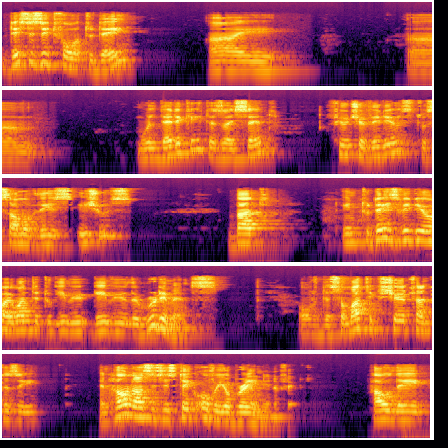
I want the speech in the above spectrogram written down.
this is it for today. I um, will dedicate, as I said, future videos to some of these issues. But in today's video, I wanted to give you, give you the rudiments of the somatic shared fantasy and how narcissists take over your brain, in effect. How they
